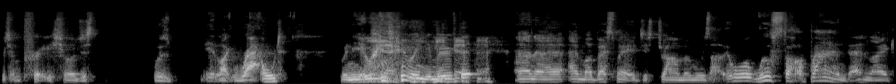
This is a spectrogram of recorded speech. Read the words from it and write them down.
which I'm pretty sure just was it like rattled when you yeah. when you moved yeah. it. And uh, and my best mate had just drum and was like, well, we'll start a band. And like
